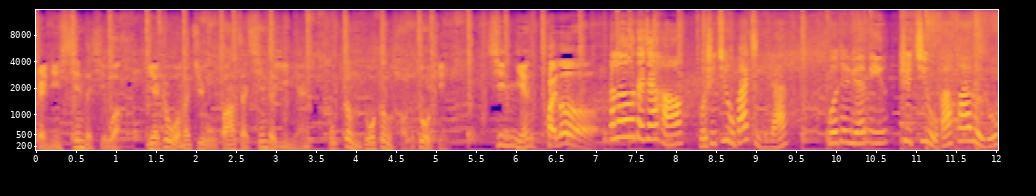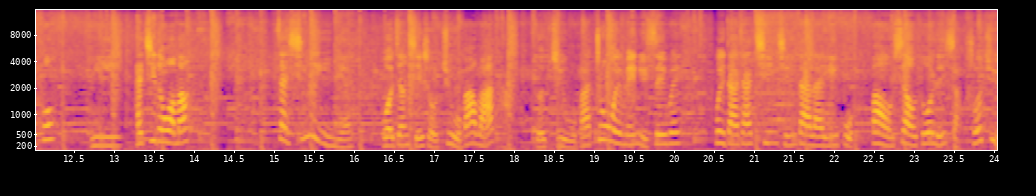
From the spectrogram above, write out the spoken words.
给您新的希望。也祝我们巨五八在新的一年出更多更好的作品，新年快乐！Hello，大家好，我是巨五八景然，我的原名是巨五八花落如风，你还记得我吗？在新的一年，我将携手巨五八瓦塔和巨五八众位美女 CV，为大家倾情带来一部爆笑多人小说剧《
